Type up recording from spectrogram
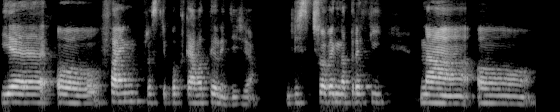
je o, fajn prostě potkávat ty lidi, že Když člověk natrefí na o,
